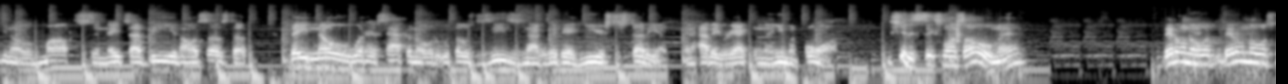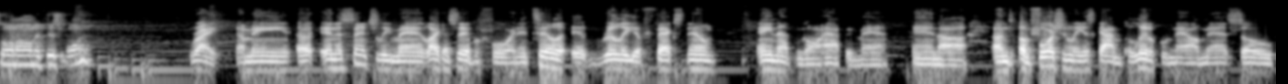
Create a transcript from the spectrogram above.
you know mumps and HIV and all this other stuff. They know what has happened over, with those diseases now because they've had years to study them and how they react in the human form. This shit is six months old, man. They don't know what they don't know what's going on at this point. Right. I mean, uh, and essentially, man, like I said before, and until it really affects them, ain't nothing gonna happen, man. And uh, un- unfortunately, it's gotten political now, man. So,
